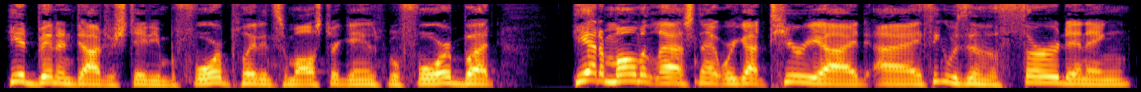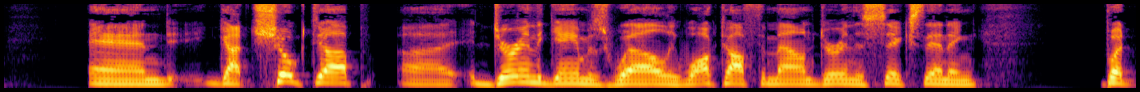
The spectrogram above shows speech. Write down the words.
he had been in Dodger Stadium before, played in some All Star games before, but he had a moment last night where he got teary eyed. I think it was in the third inning and got choked up uh, during the game as well. He walked off the mound during the sixth inning. But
